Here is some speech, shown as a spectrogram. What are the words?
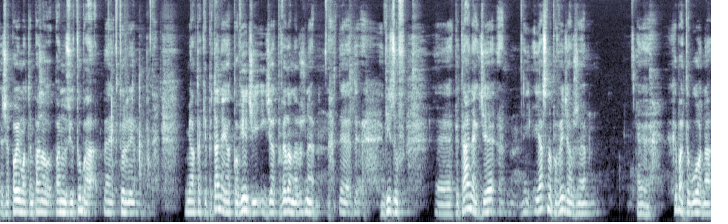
że powiem o tym panu, panu z YouTube'a, który miał takie pytania i odpowiedzi i gdzie odpowiadał na różne widzów pytania, gdzie jasno powiedział, że chyba to było na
